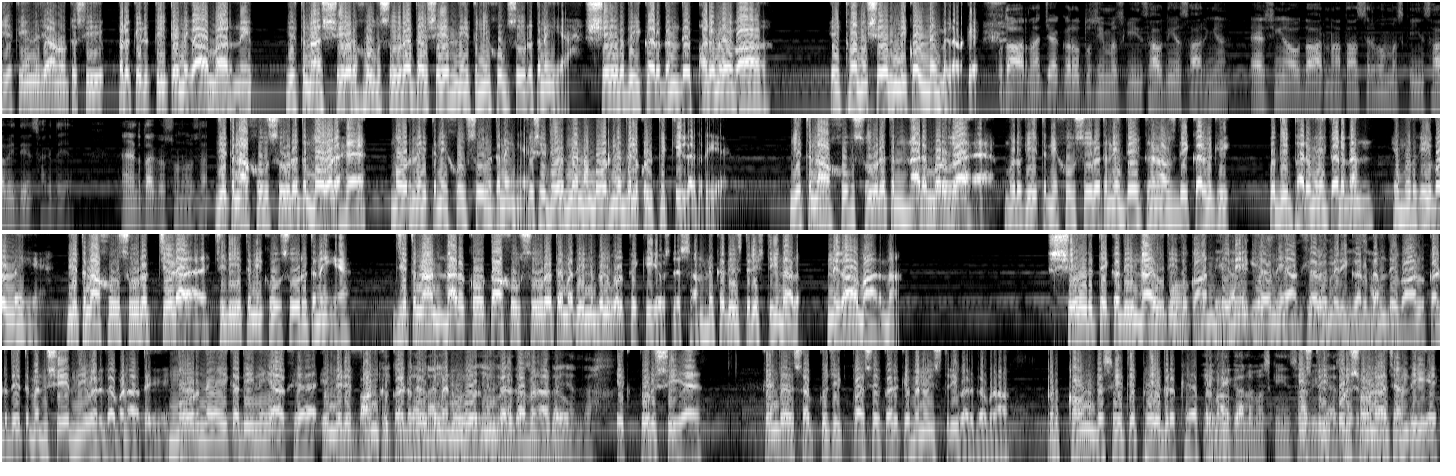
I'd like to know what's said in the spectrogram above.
ਯਕੀਨ ਜਾਣੋ ਤੁਸੀਂ ਪ੍ਰਕਿਰਤੀ ਤੇ ਨਿਗਾਹ ਮਾਰਨੇ ਜਿਤਨਾ ਸ਼ੇਰ ਖੂਬਸੂਰਤ ਹੈ ਸ਼ੇਰਨੀ ਇਤਨੀ ਖੂਬਸੂਰਤ ਨਹੀਂ ਹੈ। ਸ਼ੇਰ ਦੀ ਕਰਦਨ ਦੇ ਫਰਮੇ ਵਾਹ ਇਹ ਤੁਹਾਨੂੰ ਸ਼ੇਰਨੀ ਕੋਲ ਨਹੀਂ ਮਿਲਣਗੇ। ਉਦਾਹਰਨਾਂ ਚੈੱਕ ਕਰੋ ਤੁਸੀਂ ਮਸਕੀਨ ਸਾਹਿਬ ਦੀਆਂ ਸਾਰੀਆਂ ਐਸੀਆਂ ਉਦਾਹਰਨਾਂ ਤਾਂ ਸਿਰਫ ਮਸਕੀਨ ਸਾਹਿਬ ਹੀ ਦੇ ਸਕਦੇ ਆ। ਐਂਡ ਤੱਕ ਸੁਣੋ ਸਰ। ਜਿਤਨਾ ਖੂਬਸੂਰਤ ਮੋਰ ਹੈ ਮੋਰਨੀ ਇਤਨੀ ਖੂਬਸੂਰਤ ਨਹੀਂ ਹੈ। ਤੁਸੀਂ ਦੇਖ ਲੈਣਾ ਮੋਰਨੀ ਬਿਲਕੁਲ ਪਿੱਕੀ ਲੱਗ ਰਹੀ ਹੈ। ਜਿਤਨਾ ਖੂਬਸੂਰਤ ਨਰ ਮੁਰਗਾ ਹੈ ਮੁਰਗੀ ਇਤਨੀ ਖੂਬਸੂਰਤ ਨਹੀਂ ਦੇਖਣਾ ਉਸ ਦੀ ਕਲਗੀ। ਉਹਦੀ ਭਰਵੀਂ ਗਰਦਨ ਇਹ ਮੁਰਗੀ ਕੋਲ ਨਹੀਂ ਹੈ। ਜਿਤਨਾ ਖੂਬਸੂਰਤ ਚਿੜਾ ਹੈ ਚਿੜੀ ਇਤਨੀ ਖੂਬਸੂਰਤ ਨਹੀਂ ਹੈ। ਜਿਤਨਾ ਨਰ ਕੋਤਾ ਖੂਬਸੂਰਤ ਹੈ ਮਦੀਨ ਬਿਲਕੁਲ ਫਿੱਕੀ ਹੈ ਉਸਦੇ ਸਾਹਮਣੇ। ਕਦੀ ਇਸ ਦ੍ਰਿਸ਼ਟੀ ਨਾਲ ਨਿਗਾਹ ਮਾਰਨਾ। ਸ਼ੇਰ ਤੇ ਕਦੀ ਨਾਈ ਦੀ ਦੁਕਾਨ ਤੇ ਨਹੀਂ ਗਿਆ ਉਹਨੇ ਆਖਿਆ ਵੀ ਮੇਰੀ ਗਰਦਨ ਦੇ ਵਾਲ ਕੱਢ ਦੇ ਤੇ ਮੈਨੂੰ ਸ਼ੇਰਨੀ ਵਰਗਾ ਬਣਾ ਦੇ। ਮੋਰ ਨੇ ਇਹ ਕਦੀ ਨਹੀਂ ਆਖਿਆ ਇਹ ਮੇਰੇ ਪੰਖ ਕੱਢ ਚੀਜ਼ਾਂ ਤੇ ਮੈਨੂੰ ਮੋਰਨੀ ਵਰਗਾ ਬਣਾ ਜਾਂਦਾ। ਇੱਕ ਪੁਰਸ਼ ਹੀ ਹੈ ਕਹਿੰਦਾ ਸਭ ਕੁਝ ਇੱਕ ਪਾਸੇ ਕਰਕੇ ਮੈਨੂੰ ਇਸਤਰੀ ਵਰਗਾ ਬਣਾ। ਪਰ ਕੌਣ ਦੱਸੇ ਤੇ ਫੇਰ ਰੱਖਿਆ ਇਹ ਵੀ ਗੱਲ ਮਸਕੀਨ ਸਾਹਿਬ ਇਸਤਰੀ ਪੁਰਸ਼ ਹੋਣਾ ਚਾਹੁੰਦੀ ਹੈ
